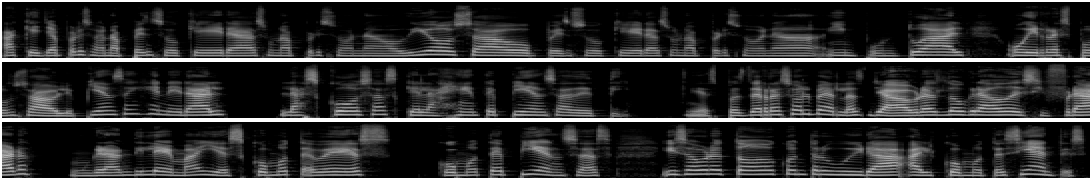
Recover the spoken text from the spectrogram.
aquella persona pensó que eras una persona odiosa o pensó que eras una persona impuntual o irresponsable. Piensa en general las cosas que la gente piensa de ti. Y después de resolverlas, ya habrás logrado descifrar un gran dilema y es cómo te ves, cómo te piensas y sobre todo contribuirá al cómo te sientes.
